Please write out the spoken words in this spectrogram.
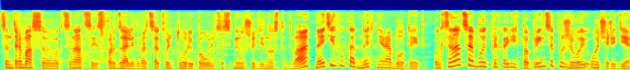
Центр массовой вакцинации в спортзале Дворца культуры по улице Смилшу 92 на этих выходных не работает. Вакцинация будет проходить по принципу живой очереди.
